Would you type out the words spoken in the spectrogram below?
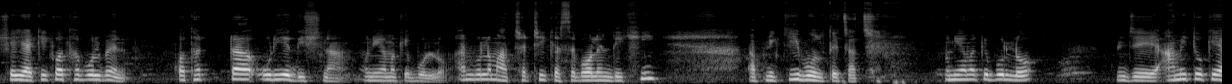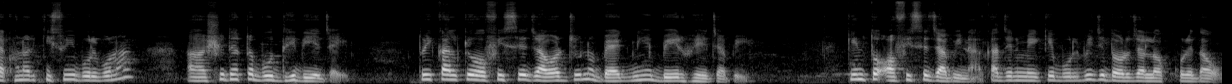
সেই একই কথা বলবেন, কথাটা উড়িয়ে দিস না, উনি আমাকে বলল। আমি বললাম আচ্ছা ঠিক আছে, বলেন দেখি আপনি কি বলতে চাচ্ছেন? উনি আমাকে বলল যে, আমি তোকে এখন আর কিছুই বলব না শুধু একটা বুদ্ধি দিয়ে যাই। তুই কালকে অফিসে যাওয়ার জন্য ব্যাগ নিয়ে বের হয়ে যাবি। কিন্তু অফিসে যাবি না। কাজের মেয়েকে বলবি যে দরজা লক করে দাও।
